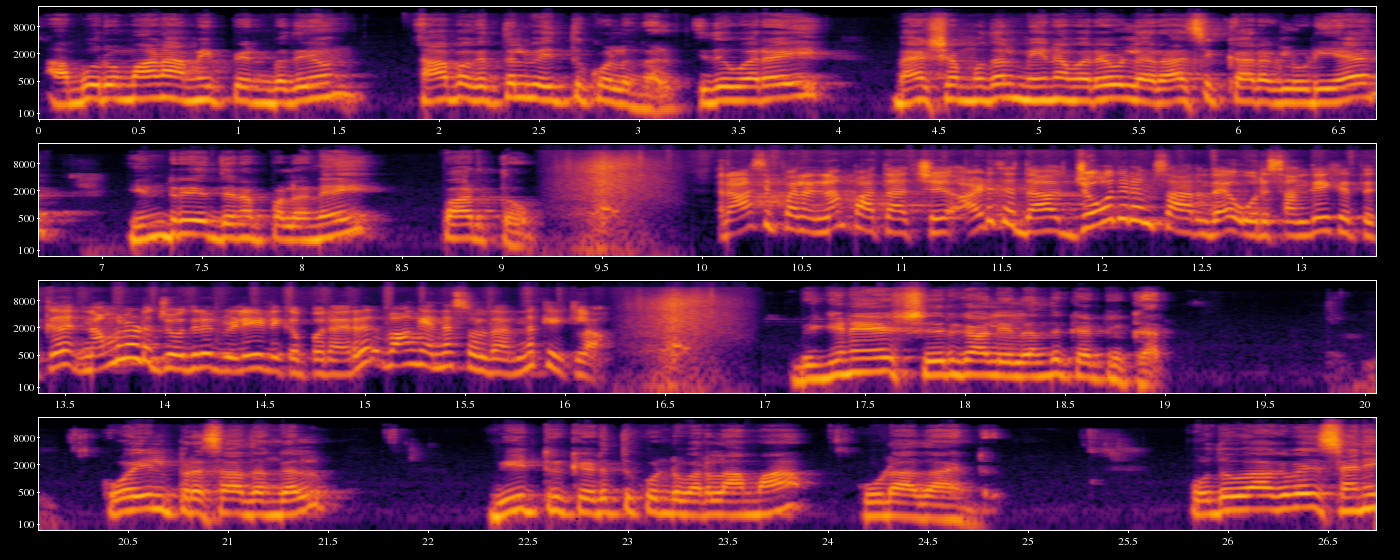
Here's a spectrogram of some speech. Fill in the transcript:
அபூர்வமான அமைப்பு என்பதையும் ஞாபகத்தில் வைத்துக் கொள்ளுங்கள். இதுவரை மேஷம் முதல் மீனம் வரை உள்ள ராசிக்காரர்களுடைய இன்றைய தினப்பலனை பார்த்தோம். ராசி பலன்லாம் பார்த்தாச்சு. அடுத்ததா ஜோதிடம் சார்ந்த ஒரு சந்தேகத்துக்கு நம்மளோட ஜோதிடர் விளையளிக்க போறாரு. வாங்க என்ன சொல்றாருன்னு கேட்கலாம். விக்னேஷ் சீர்காழியிலேருந்து கேட்டிருக்கார். கோயில் பிரசாதங்கள் வீட்டிற்கு எடுத்துக்கொண்டு வரலாமா? கூடாதா என்று. பொதுவாகவே சனி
